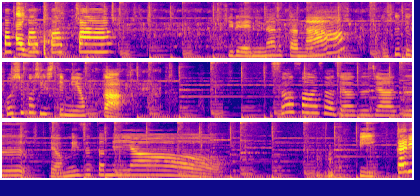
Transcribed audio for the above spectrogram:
パッパッパッパ。綺麗になるかな？お手でゴシゴシしてみようか。そうそうそう上手上手。でお水止めよう。ぴっかり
